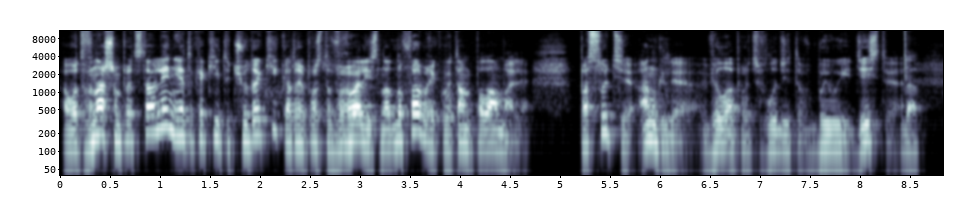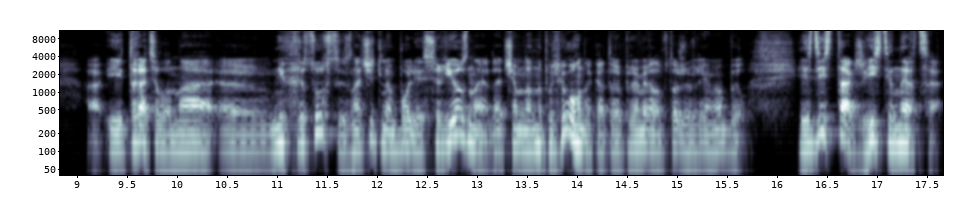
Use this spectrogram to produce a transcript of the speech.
А вот в нашем представлении это какие-то чудаки, которые просто ворвались на одну фабрику и там поломали. По сути, Англия вела против лудитов боевые действия. Да и тратила на э, них ресурсы значительно более серьезные, да, чем на Наполеона, который примерно в то же время был. И здесь также есть инерция.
